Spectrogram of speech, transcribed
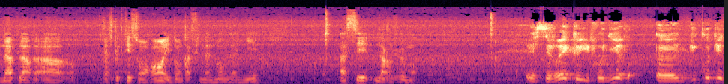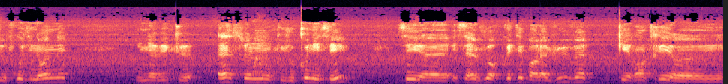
Naples a respecté son rang et donc a finalement gagné assez largement. Et c'est vrai qu'il faut dire, Euh, du côté de Frosinone, il n'y avait qu'un seul nom que je connaissais. C'est euh, et c'est un joueur prêté par la Juve qui est rentré euh,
